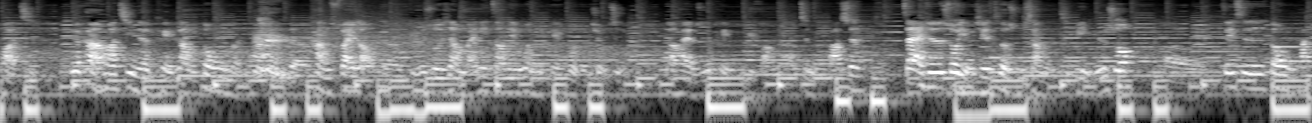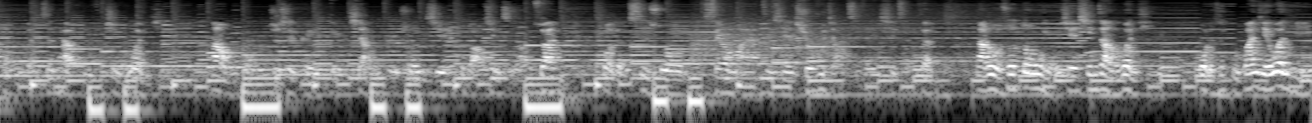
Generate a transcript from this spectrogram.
化剂，因为抗氧化剂呢，可以让动物们它们的抗衰老的，比如说像白内障这些问题可以获得救治。那还有就是可以预防癌症的发生。再就是说有一些特殊上的疾病，比如说呃这只动物它可能本身它有皮肤性的问题，那我们可能就是可以给像比如说一些不饱性脂肪酸，或者是说 s e r u m 这些修复角质的一些成分。那如果说动物有一些心脏的问题，或者是骨关节问题，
